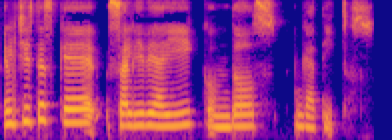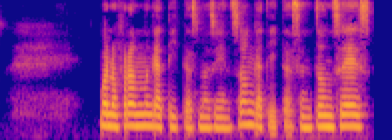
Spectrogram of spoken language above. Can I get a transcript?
el chiste es que salí de ahí con dos gatitos. Bueno, fueron gatitas más bien, son gatitas. Entonces,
